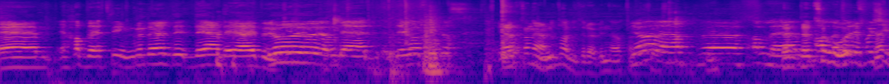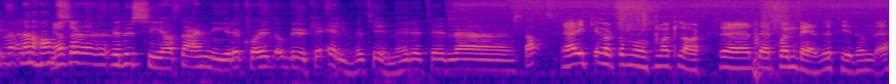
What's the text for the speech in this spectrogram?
eh, jeg hadde et vin, men det, det, det er det jeg bruker. Jo, jo, jo, det, det går fint, ass. Jeg kan gjerne ta litt rødvin. Ja. Ja, ja, eh, alle, Den- den alle bare får Men, men, men Hans, Ja, eh, vil du si at det er ny rekord å bruke 11 timer til uh, Stad? Jeg har ikke hørt om noen som har klart uh, det på en bedre tid enn det.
